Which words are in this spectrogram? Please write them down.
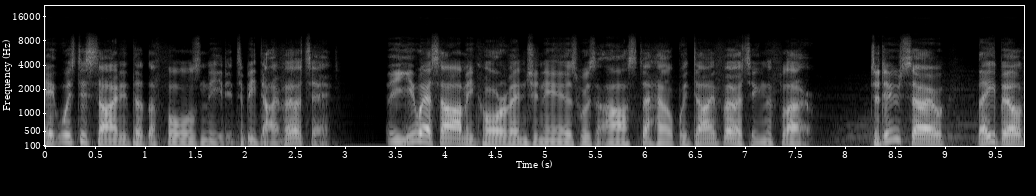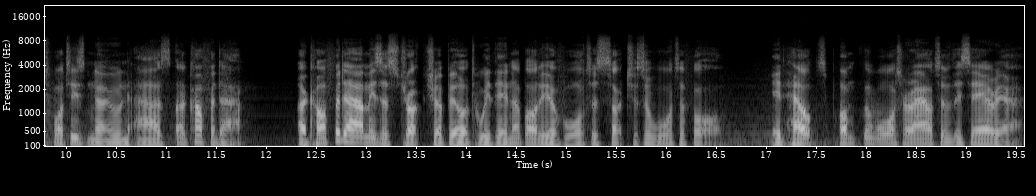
it was decided that the falls needed to be diverted. The US Army Corps of Engineers was asked to help with diverting the flow. To do so, they built what is known as a cofferdam. A cofferdam is a structure built within a body of water such as a waterfall. It helps pump the water out of this area.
